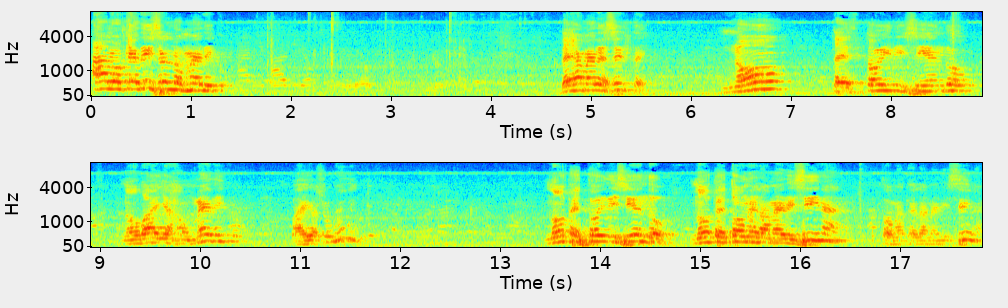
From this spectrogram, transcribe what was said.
a lo que dicen los médicos? Déjame decirte, no te estoy diciendo no vayas a un médico, vaya a su médico. No te estoy diciendo no te tomes la medicina, tómate la medicina.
